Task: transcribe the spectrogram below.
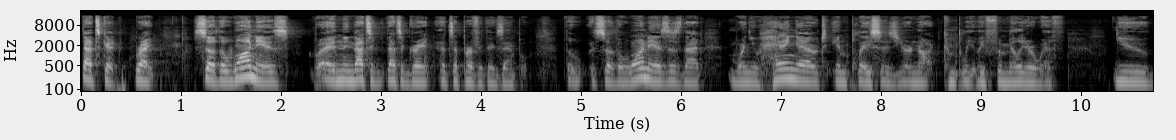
That's good, right? So the one is, and then that's a that's a great that's a perfect example. The, so the one is is that when you hang out in places you're not completely familiar with, you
